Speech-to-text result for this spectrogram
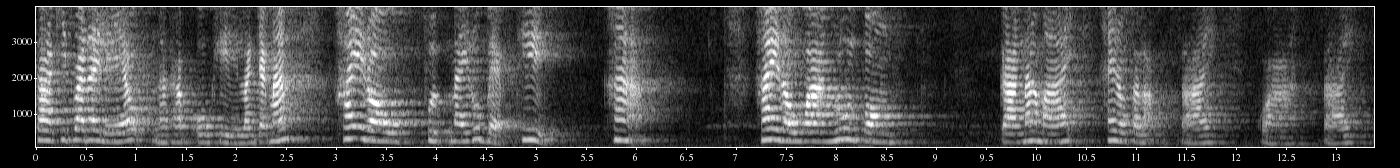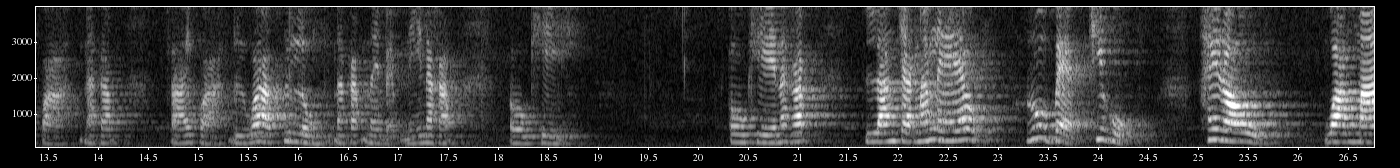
ถ้าคิดว่าได้แล้วนะครับโอเค หลังจากนั้นให้เราฝึกในรูปแบบที่ห้าให้เราวางลูกปิงปองกลางหน้าไม้ ให้เราสลับซ้ายขวา ซ้ายขวานะครับ ซ้ายขวาหรือว่าขึ้นลงนะครับในแบบนี้นะครับโอเคโอเคนะครับ หลังจากนั้นแล้วรูปแบบที่ 6 ให้เราวางไม้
